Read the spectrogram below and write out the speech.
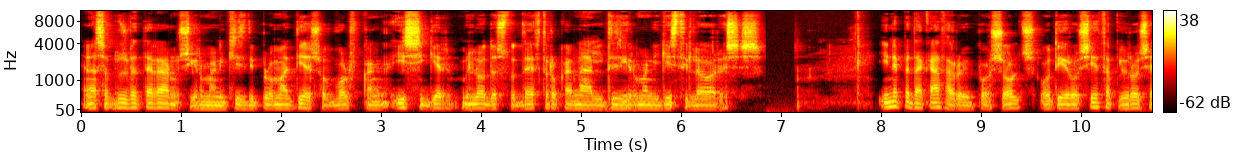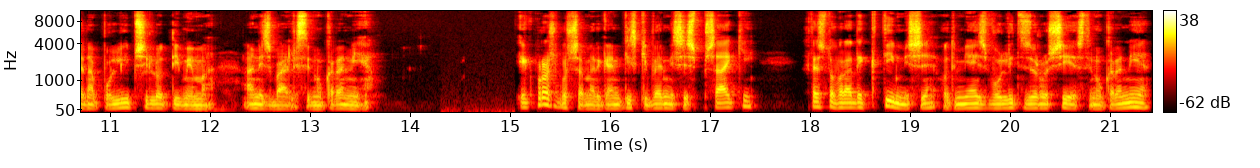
ένας από τους βετεράνους της γερμανικής διπλωματίας, ο Wolfgang Ischinger, μιλώντας στο δεύτερο κανάλι της γερμανικής τηλεόραση. Είναι πεντακάθαρο, είπε ο Σόλτς, ότι η Ρωσία θα πληρώσει ένα πολύ υψηλό τίμημα αν εισβάλλει στην Ουκρανία. Η εκπρόσωπος της Αμερικανικής κυβέρνησης Ψάκη χθες το βράδυ εκτίμησε ότι μια εισβολή της Ρωσίας στην Ουκρανία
